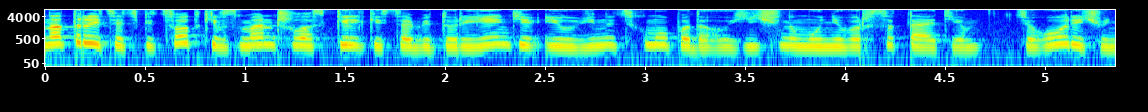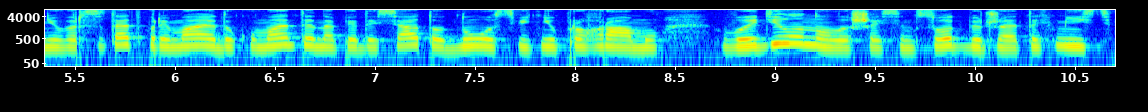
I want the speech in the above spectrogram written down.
На 30% зменшилась кількість абітурієнтів і у Вінницькому педагогічному університеті. Цьогоріч університет приймає документи на 51 освітню програму. Виділено лише 700 бюджетних місць.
